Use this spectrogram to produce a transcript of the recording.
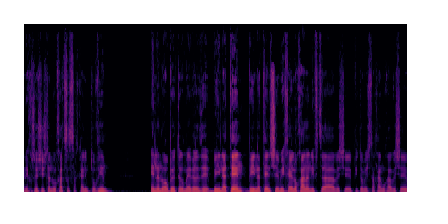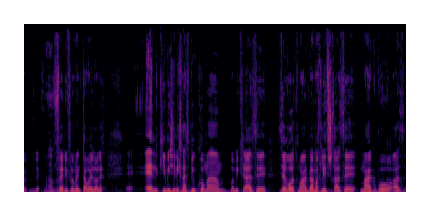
אני חושב שיש לנו 11 שחקנים טובים, אין לנו הרבה יותר מעבר לזה, בהינתן, בהינתן שמיכאל אוחנה נפצע, ושפתאום יש שחקן מוכר, ושפרדי פלומנטה רואה לא הולך. אין, כי מי שנכנס במקומם, במקרה הזה, זה רוטמן, והמחליף שלך זה מאגבו, אז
